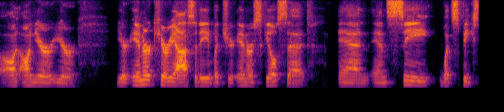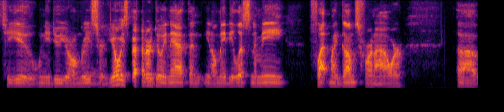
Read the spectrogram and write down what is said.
on, on your your your inner curiosity, but your inner skill set, and and see what speaks to you when you do your own research. You're always better doing that than you know maybe listen to me flap my gums for an hour. Uh,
